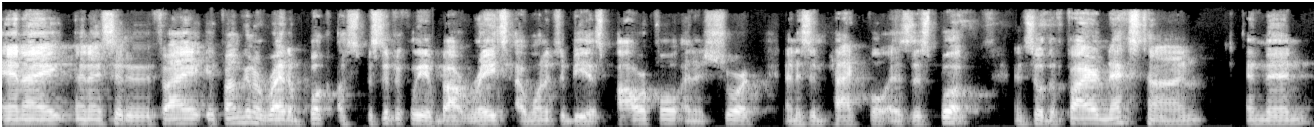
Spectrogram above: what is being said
And i and i said if i if i'm going to write a book specifically about race i want it to be as powerful and as short and as impactful as this book. And so the fire next time and then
